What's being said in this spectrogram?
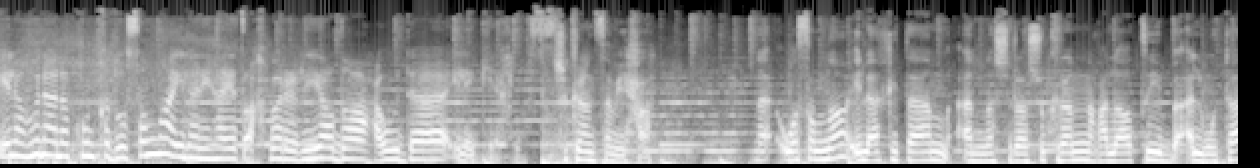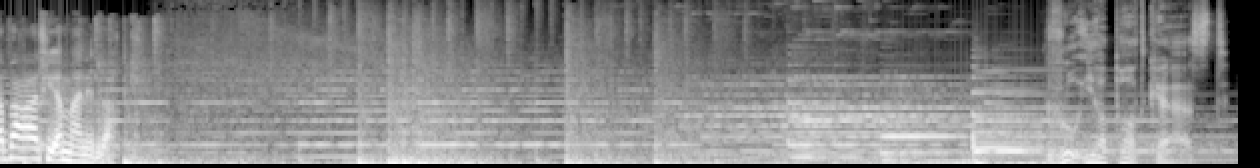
إلى هنا نكون قد وصلنا إلى نهاية أخبار الرياضة. عودة إليك إخلاص. شكرا سميحة. وصلنا إلى ختام النشرة. شكرا على طيب المتابعة. في أمان الله. رؤيا بودكاست.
